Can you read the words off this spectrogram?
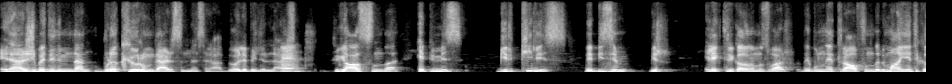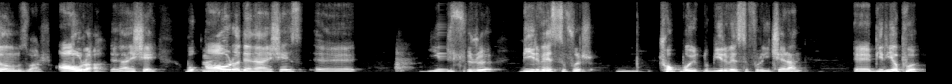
Enerji bedenimden bırakıyorum dersin mesela. Böyle belirlersin. Evet. Çünkü aslında hepimiz bir piliz ve bizim bir elektrik alanımız var ve bunun etrafında bir manyetik alanımız var. Aura denen şey. Bu Hı. aura denen şey e, bir sürü 1 ve 0 çok boyutlu 1 ve 0'ı içeren e, bir yapı.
